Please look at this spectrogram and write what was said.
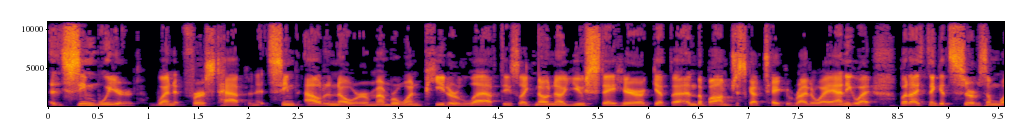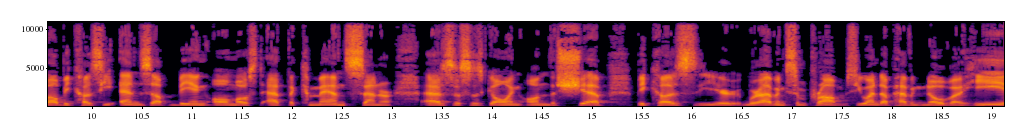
it seemed weird when it first happened. It seemed out of nowhere. Remember when Peter left, he's like, no, no, you stay here, get that. And the bomb just got taken right away anyway. But I think it serves him well because he ends up being almost at the command center as this is going on the ship because you're, we're having some problems. You end up having Nova. He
